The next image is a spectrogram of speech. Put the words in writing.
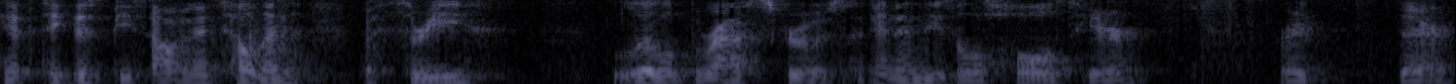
you have to take this piece out and it's held in with three little brass screws. And in these little holes here, right there,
